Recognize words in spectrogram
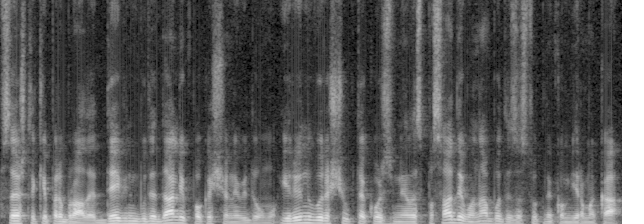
Все ж таки прибрали. Де він буде далі, поки що невідомо. Ірину Верещук також звільнили з посади. Вона буде заступником Єрмака.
